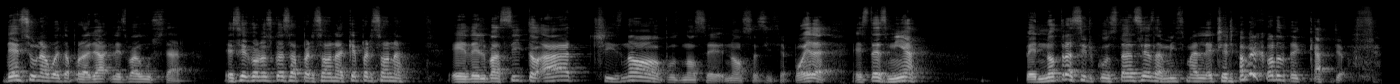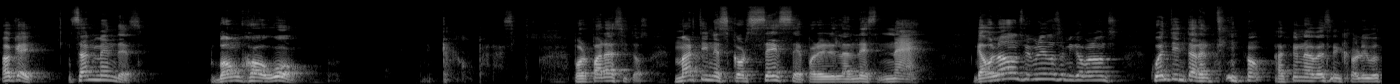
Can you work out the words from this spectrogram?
Dense una vuelta por allá, les va a gustar. Es que conozco a esa persona. ¿Qué persona? Eh, del vasito. Ah, chis, no, pues no sé, no sé si se puede. Esta es mía. En otras circunstancias, la misma leche. Ya mejor me callo. Ok, San Méndez. Bon Ho Me cago parásitos. Por parásitos. Martin Scorsese por irlandés. Nah. Gabolons, bienvenidos a mi Gabolons. Quentin Tarantino, había una vez en Hollywood.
